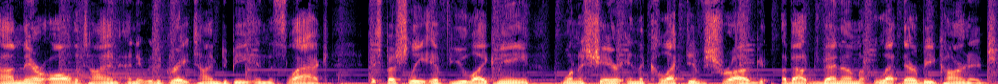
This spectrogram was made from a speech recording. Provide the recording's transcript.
I'm there all the time, and it was a great time to be in the Slack especially if you, like me, want to share in the collective shrug about Venom Let There Be Carnage.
